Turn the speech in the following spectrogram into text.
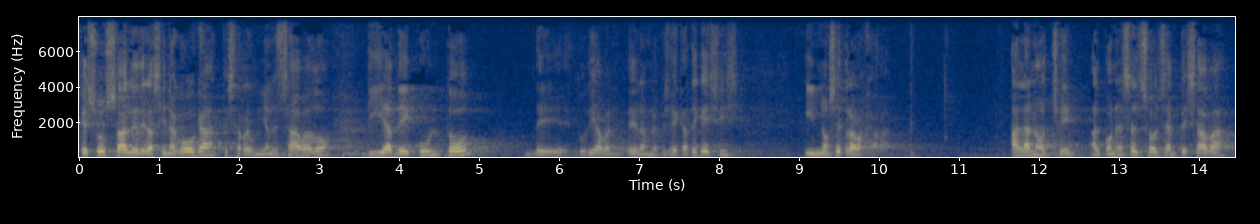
Jesús sale de la sinagoga, que se reunían el sábado, día de culto, de, estudiaban, era una especie de catequesis, y no se trabajaba a la noche, al ponerse el sol, ya empezaba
